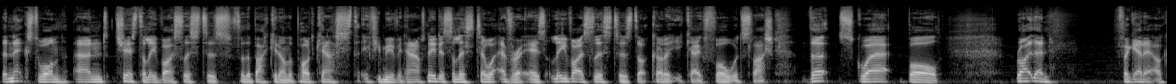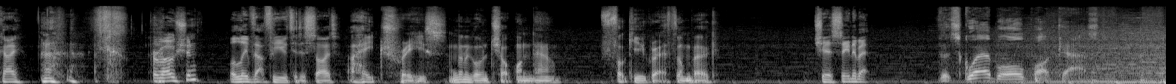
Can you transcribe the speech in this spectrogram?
the next one. And cheers to Levi Solicitors for the backing on the podcast. If you're moving house, need a solicitor, whatever it is, levisolicitors.co.uk forward slash the square ball. Right then, forget it, okay? Promotion. We'll leave that for you to decide. I hate trees. I'm going to go and chop one down. Fuck you, Greta Thunberg. Cheers, see you in a bit. The Square Ball Podcast.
